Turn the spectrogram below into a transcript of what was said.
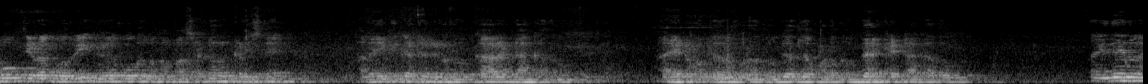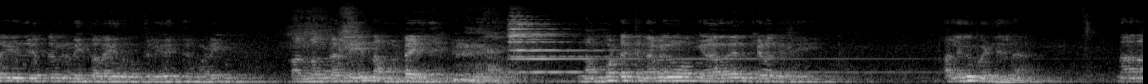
ಮೂಗ್ತಿ ತಿಳಕ್ ಹೋದ್ವಿ ಇಡಕ್ಕೆ ಹೋಗೋದು ನಮ್ಮ ಸಣ್ಣವ್ರನ್ನ ಕಳಿಸಿದೆ. ಅನೇಕ ಘಟನೆಗಳು ಕಾರ್ ಅಡ್ಡ ಹಾಕೋದು. ಆ ಹೆಣ್ಮಕ್ಳೆಲ್ಲ ಬರೋದು ಗದ್ದಲ ಮಾಡೋದು ಬ್ಯಾಕೆಟ್ ಹಾಕೋದು. ಇದೇನು ಇದು ನಡೀತಲ್ಲ ಇದು ಅಂತೇಳಿ ಯೋಚನೆ ಮಾಡಿ ಅಲ್ಲಿ ನಮ್ಮ ಮಠ ಇದೆ. ನಮ್ಮ ಮಠಕ್ಕೆ ನಮಗೂ ಯಾರದೇನು ಕೇಳೋದಿಲ್ಲ. ಅಲ್ಲಿಗೂ ಬಿಡಲಿಲ್ಲ. ನಾನು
